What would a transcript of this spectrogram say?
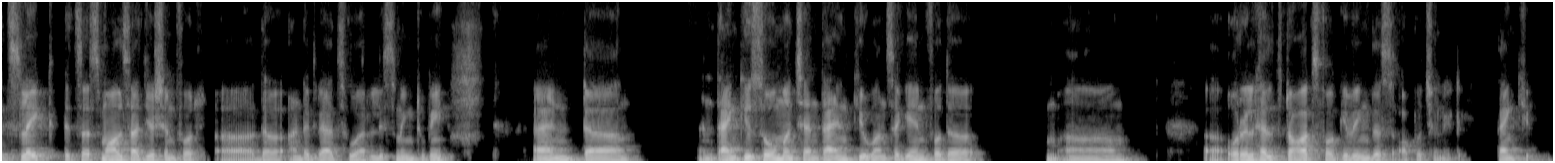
it's like it's a small suggestion for uh, the undergrads who are listening to me and uh, and thank you so much. And thank you once again for the um, uh, oral health talks for giving this opportunity. Thank you.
